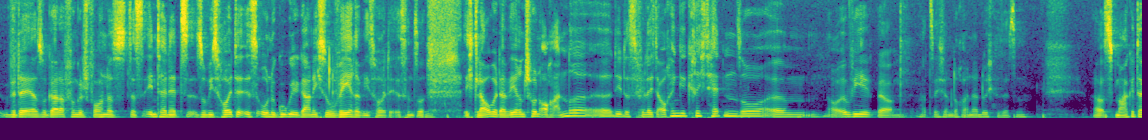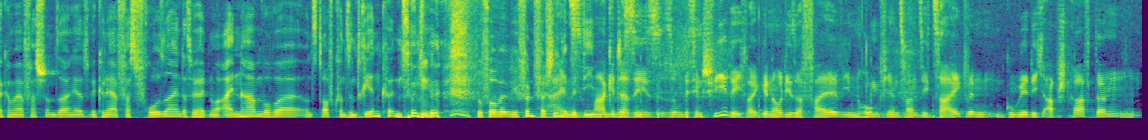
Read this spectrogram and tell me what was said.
wird er ja sogar davon gesprochen, dass das Internet, so wie es heute ist, ohne Google gar nicht so wäre, wie es heute ist und so. Ich glaube, da wären schon auch andere, äh, die das vielleicht auch hingekriegt hätten, so. Ähm, aber irgendwie, ja, hat sich dann doch einer durchgesetzt. Ne? Als Marketer kann man ja fast schon sagen, wir können ja fast froh sein, dass wir halt nur einen haben, wo wir uns drauf konzentrieren können, bevor wir wie fünf verschiedene ja, bedienen. Marketer sehe ich so ein bisschen schwierig, weil genau dieser Fall wie ein Home 24 zeigt, wenn Google dich abstraft, dann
